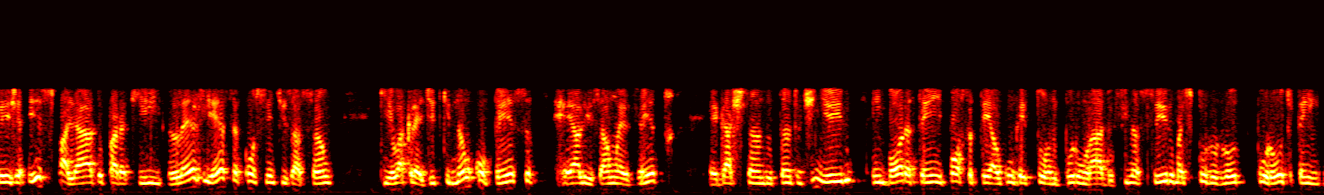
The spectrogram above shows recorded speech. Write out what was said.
seja espalhado para que leve essa conscientização que eu acredito que não compensa realizar um evento é, gastando tanto dinheiro, embora tenha, possa ter algum retorno por um lado financeiro, mas por, por outro tem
